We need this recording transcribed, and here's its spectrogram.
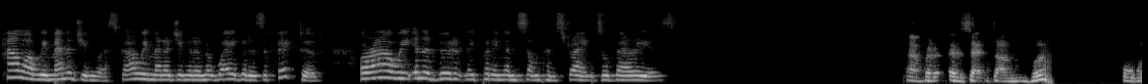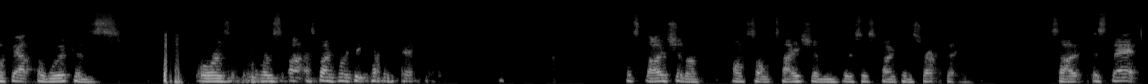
how are we managing risk? Are we managing it in a way that is effective? Or are we inadvertently putting in some constraints or barriers? Uh, but is that done with or without the workers? Or is, or is I suppose we keep back this notion of consultation versus co-constructing. So is that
